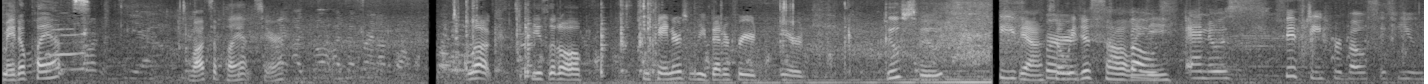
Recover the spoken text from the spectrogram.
Tomato plants. Lots of plants here. Look, these little containers would be better for your your goose food. Yeah, so we just saw a lady. both, and it was 50 for both if you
